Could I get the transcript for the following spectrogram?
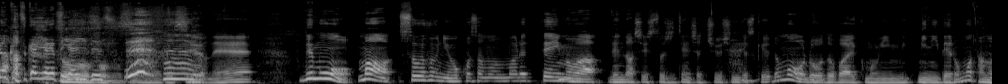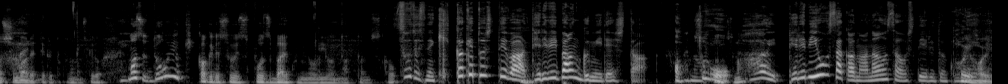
ごく使い勝手がいいでそうす。そうそうそう。ですよね。でもまあそういうふうにお子様生まれて今は電動アシスト自転車中心ですけれども、ロードバイクもミニベロも楽しまれてるってことなんですけど、まずどういうきっかけでそういうスポーツバイクに乗るようになったんですか？そうですね。きっかけとしてはテレビ番組でした。あのそうね。はい、テレビ大阪のアナウンサーをしている時に、はいはい。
